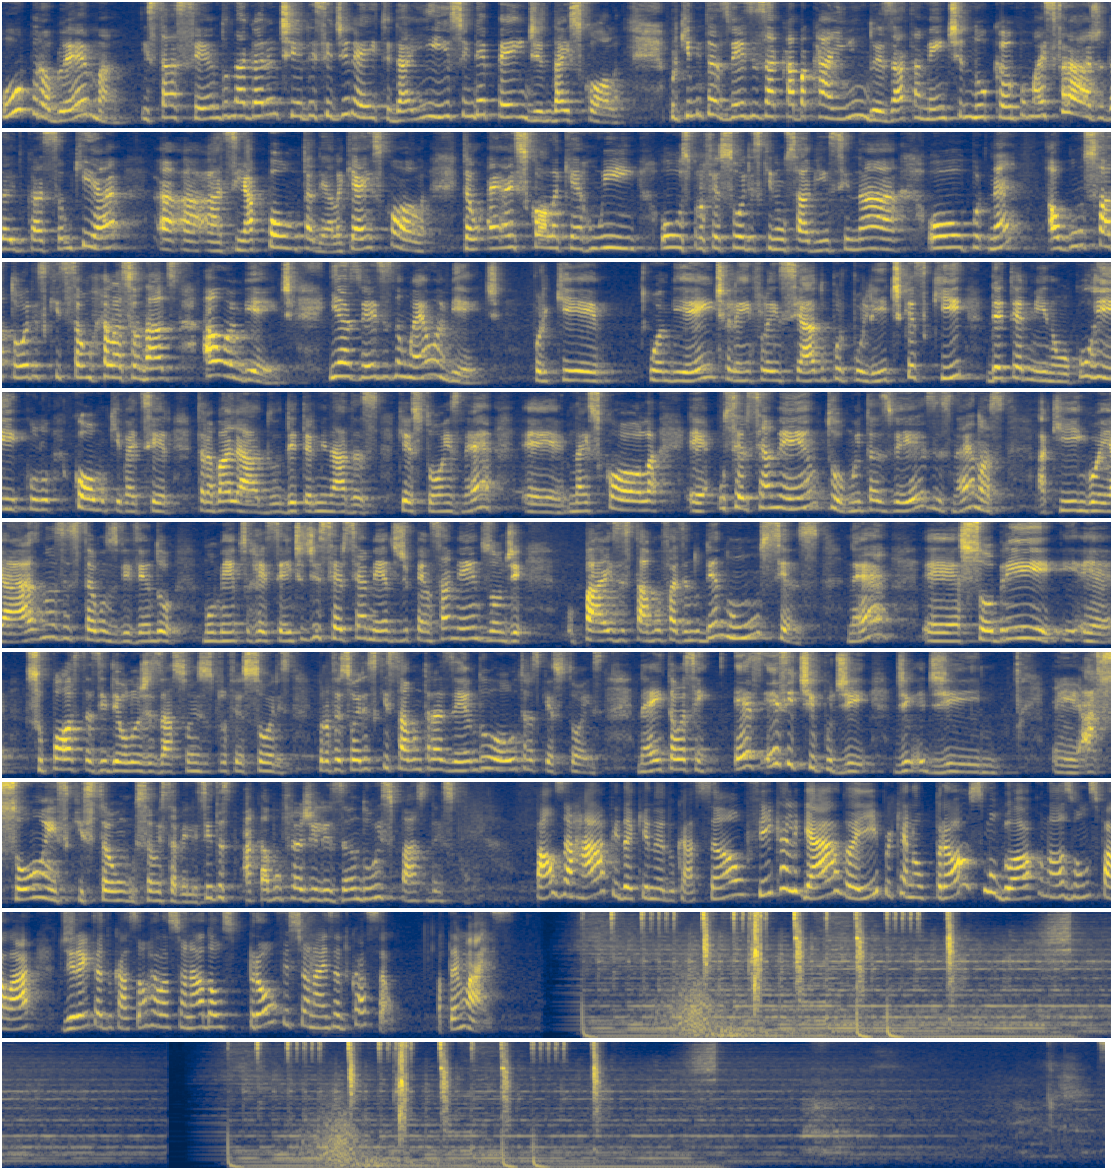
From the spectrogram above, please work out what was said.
O problema está sendo na garantia desse direito, e daí isso independe da escola, porque muitas vezes acaba caindo exatamente no campo mais frágil da educação, que é a, a, assim, a ponta dela, que é a escola. Então, é a escola que é ruim, ou os professores que não sabem ensinar, ou né, alguns fatores que são relacionados ao ambiente. E às vezes não é o ambiente, porque o ambiente é influenciado por políticas que determinam o currículo, como que vai ser trabalhado determinadas questões né, é, na escola, é, o cerceamento, muitas vezes, né, nós aqui em Goiás nós estamos vivendo momentos recentes de cerceamentos de pensamentos, onde pais estavam fazendo denúncias né, é, sobre é, supostas ideologizações dos professores, professores que estavam trazendo outras questões. Né? Então, assim, esse, esse tipo de, de, de é, ações que estão, são estabelecidas acabam fragilizando o espaço da escola. Pausa rápida aqui na educação. Fica ligado aí, porque no próximo bloco nós vamos falar direito à educação relacionado aos profissionais da educação. Até mais!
